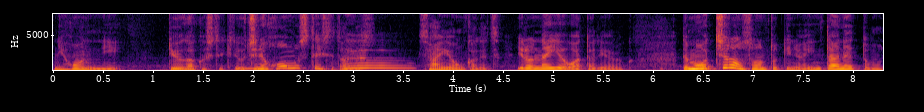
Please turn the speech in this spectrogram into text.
日本に留学してきてうちにホームステイしてたんです、34ヶ月。いろんな家を渡り歩く。でもちろんその時にはインターネットも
